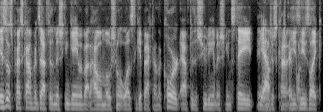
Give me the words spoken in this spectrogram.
Izzo's press conference after the Michigan game about how emotional it was to get back on the court after the shooting at Michigan State. And yeah, just kind of, he's, he's like,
